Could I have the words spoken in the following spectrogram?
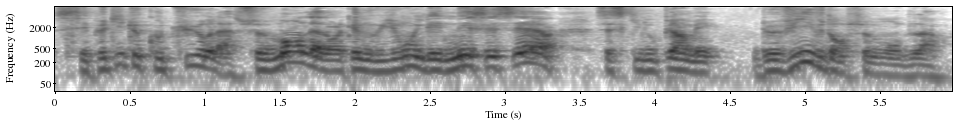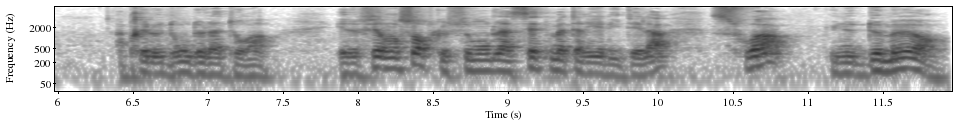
Ces petites coutures-là, ce monde-là dans lequel nous vivons, il est nécessaire. C'est ce qui nous permet de vivre dans ce monde-là, après le don de la Torah, et de faire en sorte que ce monde-là, cette matérialité-là, soit une demeure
